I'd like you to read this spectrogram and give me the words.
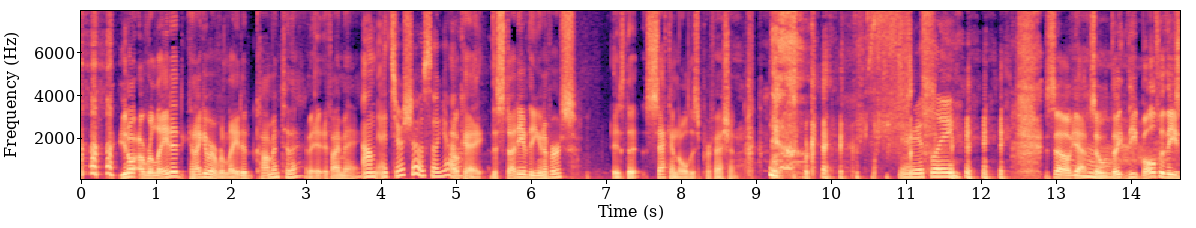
you know, a related. Can I give a related comment to that, if I may? Um, it's your show, so yeah. Okay, the study of the universe is the second oldest profession. Okay. Seriously. So yeah, so the, the both of these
